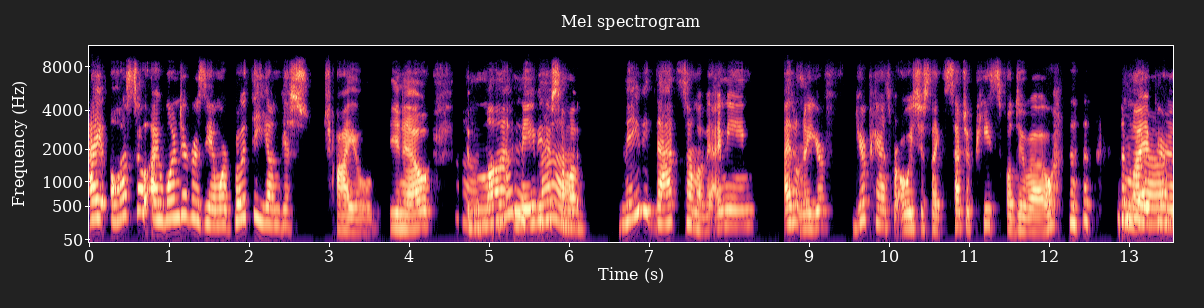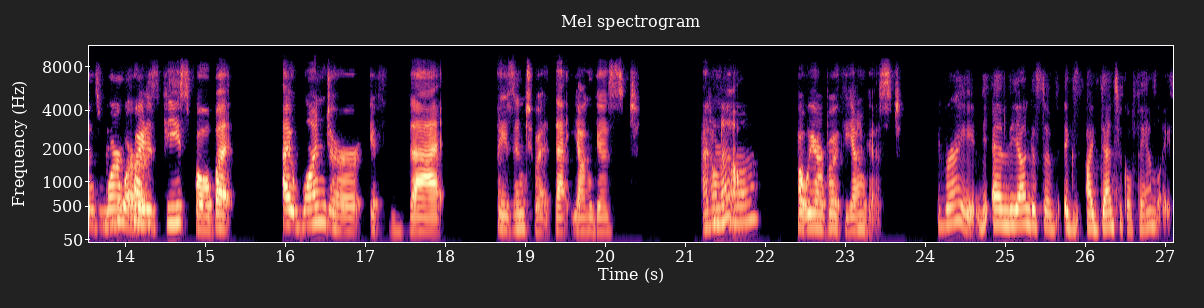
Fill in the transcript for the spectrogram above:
I also I wonder, Roseanne, we're both the youngest child, you know. uh, My maybe there's some of maybe that's some of it. I mean, I don't know. Your your parents were always just like such a peaceful duo. My Yeah, parents weren't quite as peaceful, but I wonder if that plays into it, that youngest. I don't know, Uh-huh. but we are both the youngest. Right. And the youngest of ex- identical families.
